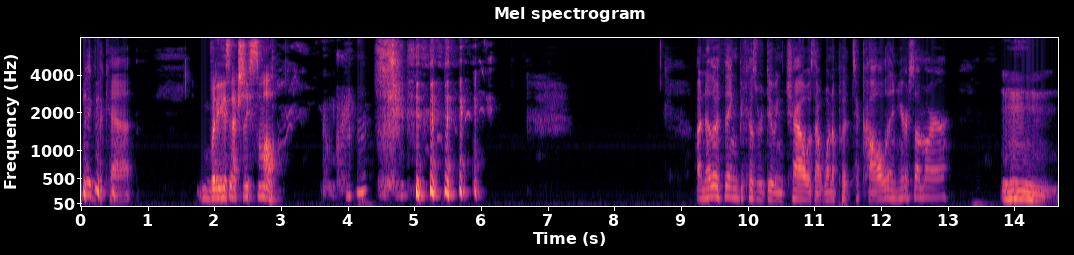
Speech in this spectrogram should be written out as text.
big the cat. but he's actually small. Another thing, because we're doing Chao, is I want to put Tikal in here somewhere. mm.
